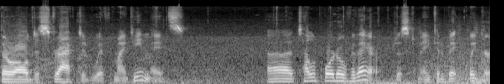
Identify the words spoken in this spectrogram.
they're all distracted with my teammates. Uh, teleport over there, just to make it a bit quicker.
